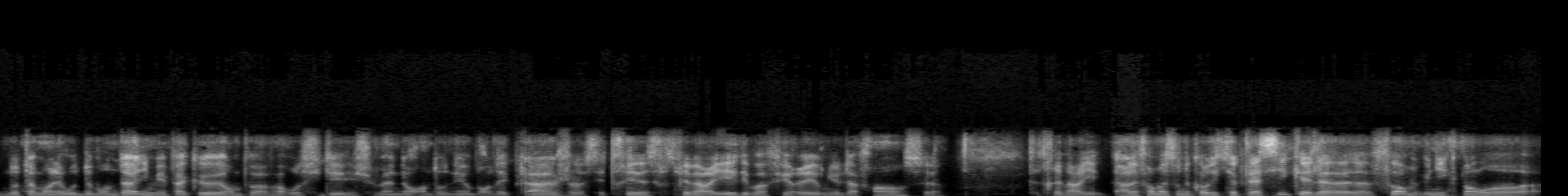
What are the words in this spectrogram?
notamment les routes de montagne, mais pas que. On peut avoir aussi des chemins de randonnée au bord des plages. C'est très, très varié, des voies ferrées au milieu de la France. C'est très varié. Alors, la formation de cordiste classique, elle euh, forme uniquement à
